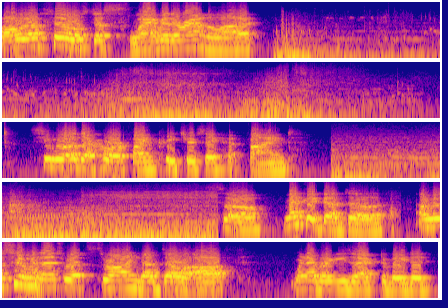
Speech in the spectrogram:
All else fails, just slam it around a lot. See what other horrifying creatures they find. So, Mecha Godzilla. I'm assuming that's what's throwing Godzilla off whenever he's activated.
